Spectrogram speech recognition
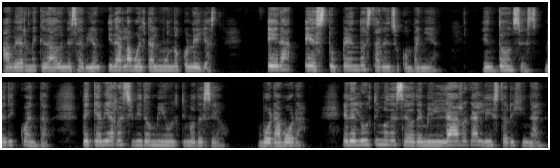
haberme quedado en ese avión y dar la vuelta al mundo con ellas. Era estupendo estar en su compañía. Entonces me di cuenta de que había recibido mi último deseo. Bora Bora. Era el último deseo de mi larga lista original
